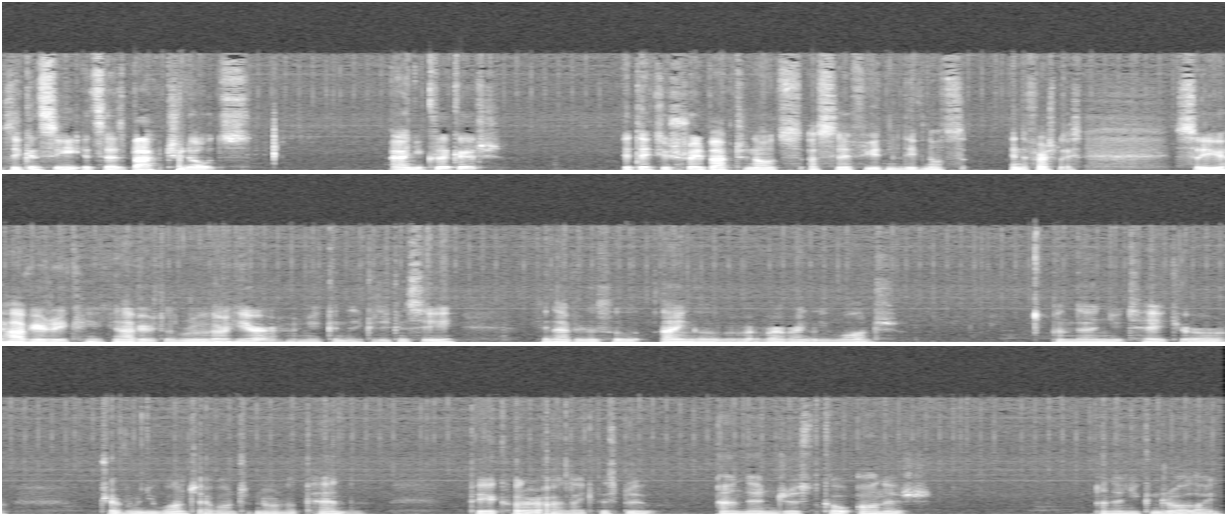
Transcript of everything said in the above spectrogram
As you can see, it says back to notes, and you click it, it takes you straight back to notes as if you didn't leave notes in the first place. So you have your you can have your little ruler here, and you can because you can see you can have your little angle wherever angle you want, and then you take your whichever one you want. I want a normal pen. Pick a color. I like this blue. and then just go on it and then you can draw a line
